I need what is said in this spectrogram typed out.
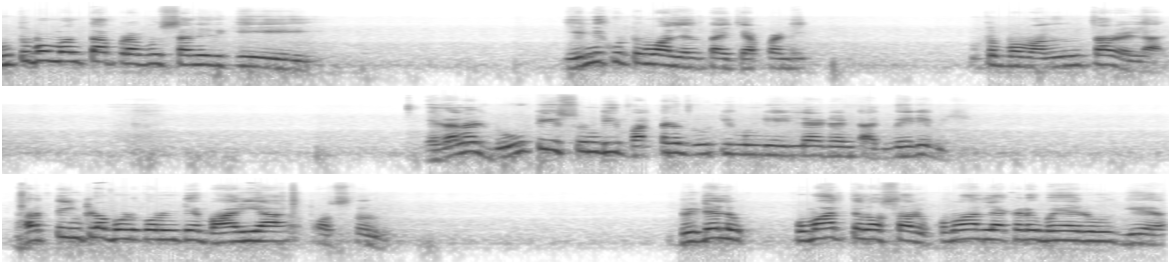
కుటుంబం అంతా ప్రభు సన్నిధికి ఎన్ని కుటుంబాలు వెళ్తాయి చెప్పండి? కుటుంబం అంతా వెళ్ళాలి. ఏదైనా డ్యూటీస్ ఉండి భర్తకు డ్యూటీ ఉండి వెళ్ళాడంటే అది వేరే విషయం. భర్త ఇంట్లో పడుకొని ఉంటే భార్య వస్తుంది. బిడ్డలు కుమార్తెలు వస్తారు. కుమారులు ఎక్కడికి పోయారు? గే-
